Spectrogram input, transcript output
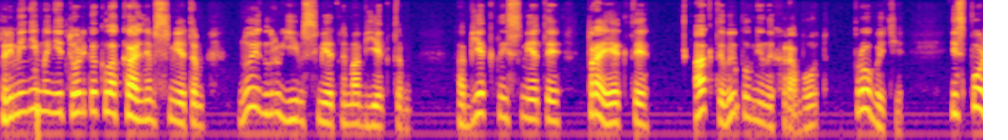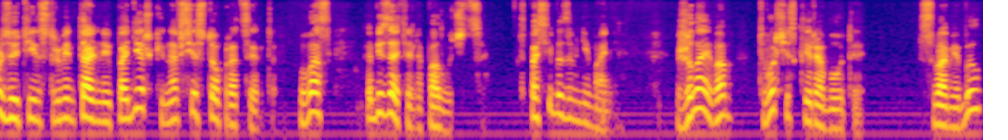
применимы не только к локальным сметам, но и к другим сметным объектам. Объектные сметы, проекты, акты выполненных работ. Пробуйте. Используйте инструментальную поддержку на все 100%. У вас обязательно получится. Спасибо за внимание. Желаю вам творческой работы. С вами был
